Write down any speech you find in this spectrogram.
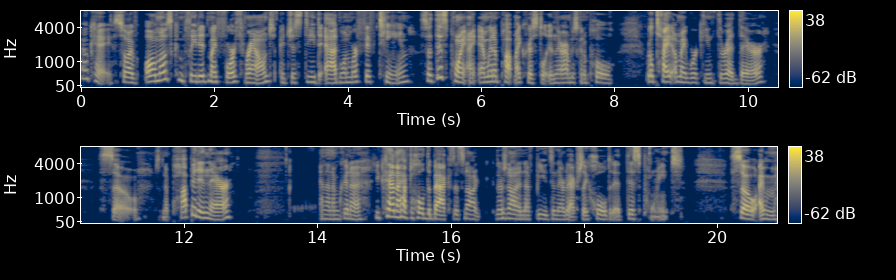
Okay, so I've almost completed my fourth round. I just need to add one more 15. So at this point, I am going to pop my crystal in there. I'm just going to pull real tight on my working thread there. So I'm just going to pop it in there. And then I'm to, you kind of have to hold the back because it's not, there's not enough beads in there to actually hold it at this point. So I'm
